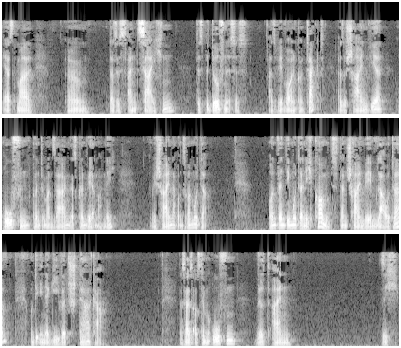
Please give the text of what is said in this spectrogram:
Erstmal, ähm, das ist ein Zeichen des Bedürfnisses. Also wir wollen Kontakt, also schreien wir, rufen, könnte man sagen, das können wir ja noch nicht. Wir schreien nach unserer Mutter. Und wenn die Mutter nicht kommt, dann schreien wir eben lauter und die Energie wird stärker. Das heißt, aus dem Rufen wird ein sich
